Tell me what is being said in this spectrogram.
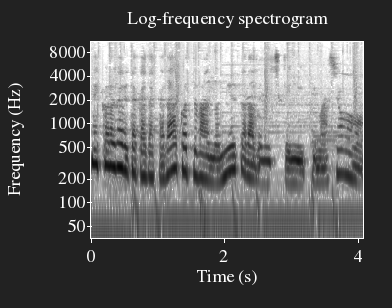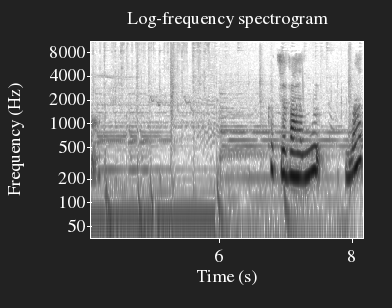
寝転がる高だから骨盤のニュートラルにつけに行きましょう。骨盤、マッ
